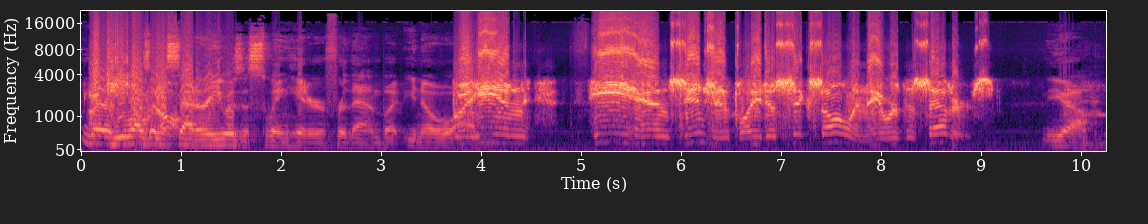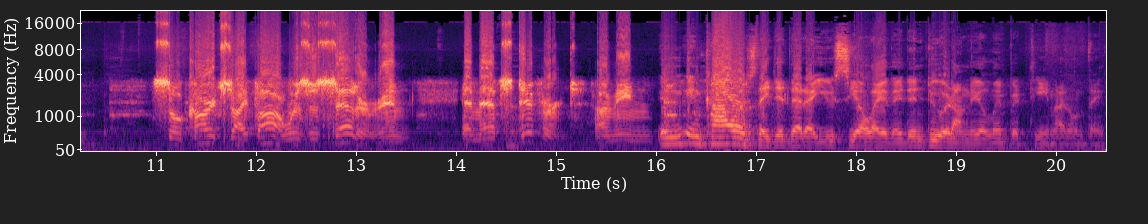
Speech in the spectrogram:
No, he wasn't a setter. He was a swing hitter for them. But you know, But um, he and he and. John played a 6-0, and they were the setters. yeah, So Karch, I thought, was a setter, and and that's different. I mean, in in college they did that at UCLA. They didn't do it on the Olympic team. I don't think.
